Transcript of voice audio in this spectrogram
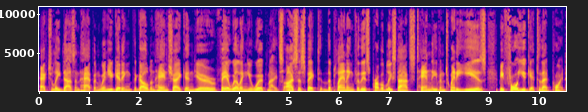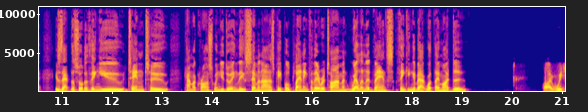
actually doesn't happen when you're getting the golden handshake and you're farewelling your workmates. I suspect the planning for this probably starts 10, even 20 years before you get to that point. Is that the sort of thing you tend to come across when you're doing these seminars? People planning for their retirement well in advance, thinking about what they might do? I wish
